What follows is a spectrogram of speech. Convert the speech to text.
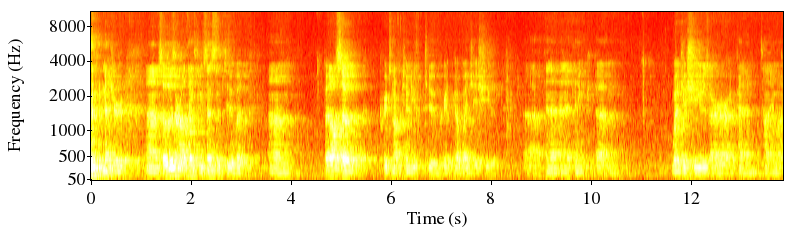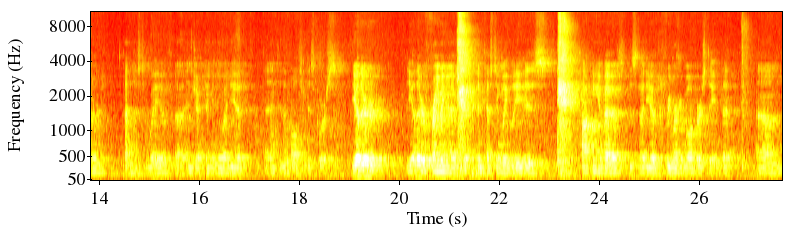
measure. Um, so those are all things to be sensitive to, but, um, but also creates an opportunity to create like a wedge issue. Uh, and, and, I think um, wedge issues are a kind of time-honored, time-tested way of uh, injecting a new idea into the policy discourse. The other the other framing I've been testing lately is talking about this idea of the free market welfare state, that um,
